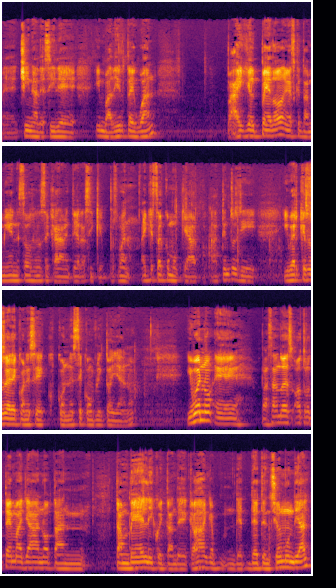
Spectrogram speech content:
eh, China decide invadir Taiwán, hay el pedo es que también Estados Unidos se cara a meter, así que pues bueno, hay que estar como que atentos y, y, ver qué sucede con ese, con este conflicto allá, ¿no? Y bueno, eh, pasando es otro tema ya no tan, tan bélico y tan de, de, tensión mundial.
